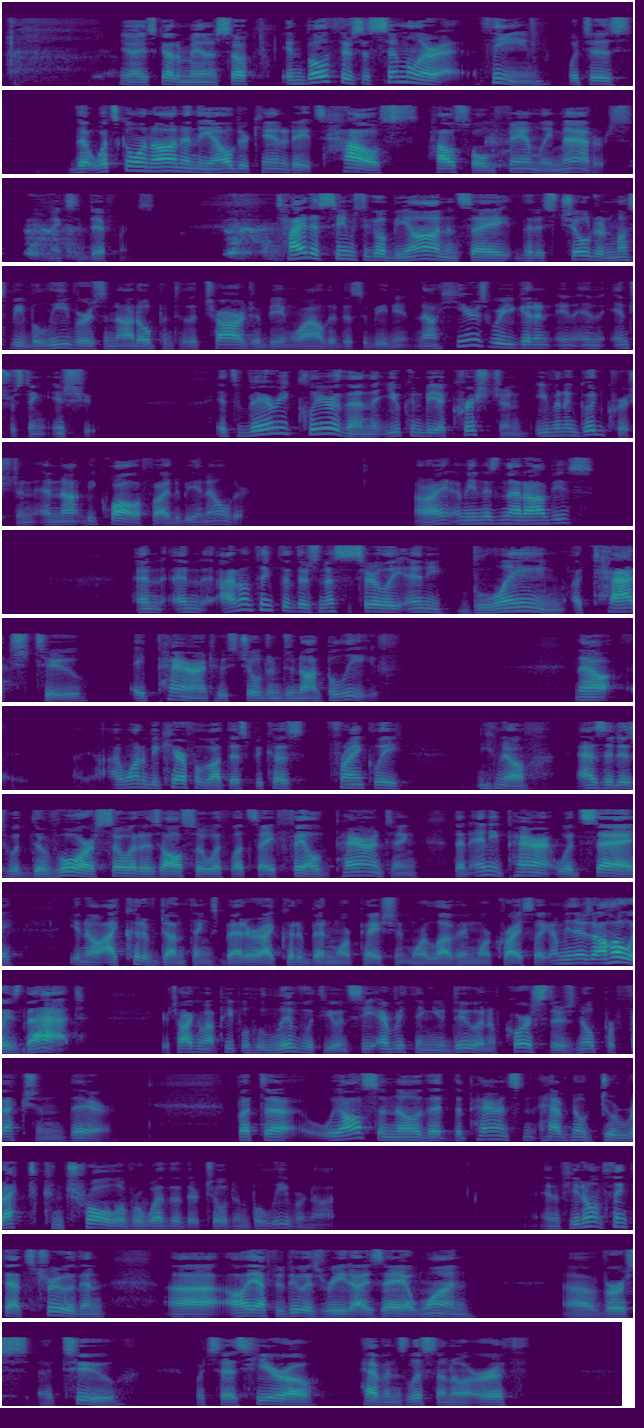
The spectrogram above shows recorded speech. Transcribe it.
Yeah, he's got to manage. So in both, there's a similar theme, which is that what's going on in the elder candidate's house, household, family matters. It makes a difference. Titus seems to go beyond and say that his children must be believers and not open to the charge of being wild or disobedient. Now, here's where you get an, an, an interesting issue. It's very clear then that you can be a Christian, even a good Christian, and not be qualified to be an elder. All right? I mean, isn't that obvious? And and I don't think that there's necessarily any blame attached to a parent whose children do not believe. Now, I want to be careful about this because frankly, you know, as it is with divorce, so it is also with let's say failed parenting, that any parent would say, you know, I could have done things better, I could have been more patient, more loving, more Christ-like. I mean, there's always that. You're talking about people who live with you and see everything you do, and of course, there's no perfection there. But uh, we also know that the parents have no direct control over whether their children believe or not. And if you don't think that's true, then uh, all you have to do is read Isaiah 1, uh, verse uh, 2, which says, Hear, O heavens, listen, O earth,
